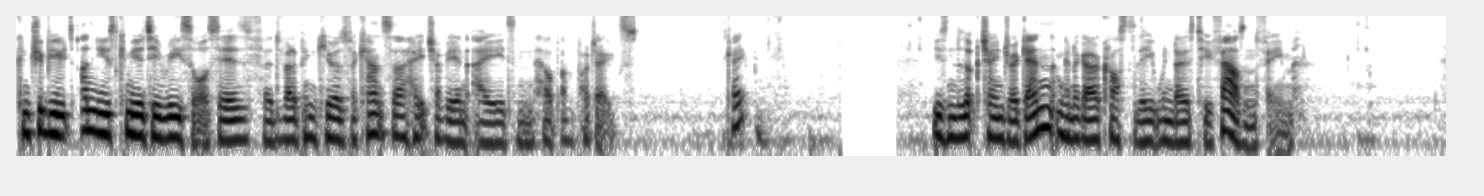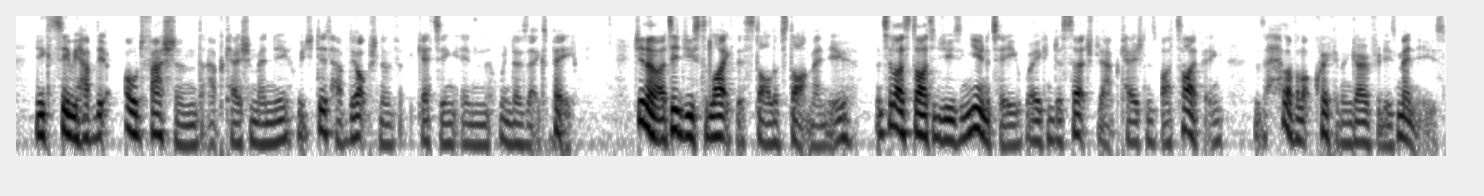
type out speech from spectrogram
Contribute unused community resources for developing cures for cancer, HIV and AIDS and help other projects. Okay. Using the look changer again, I'm going to go across to the Windows 2000 theme. You can see we have the old-fashioned application menu, which did have the option of getting in Windows XP. Do you know, I did used to like this style of start menu, until I started using Unity, where you can just search for the applications by typing. It's a hell of a lot quicker than going through these menus.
